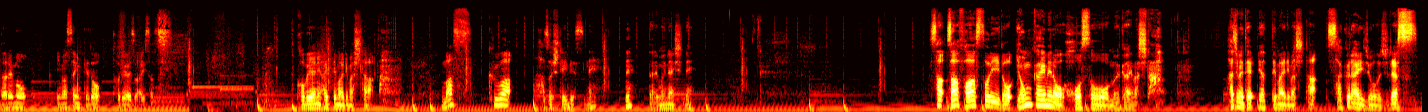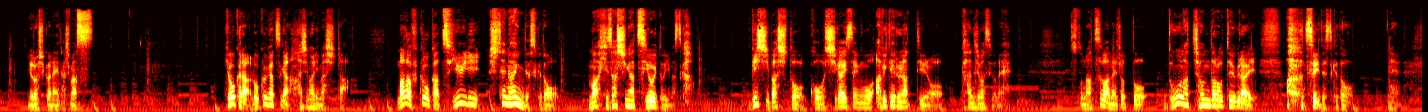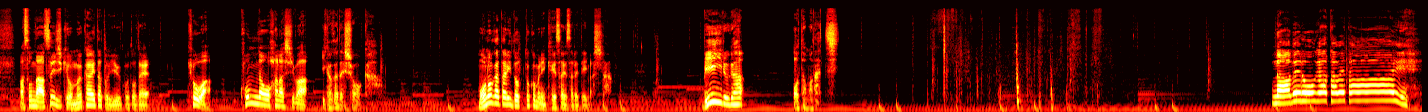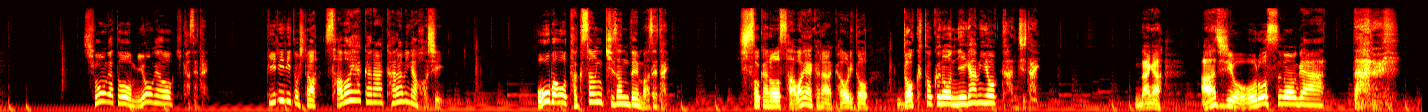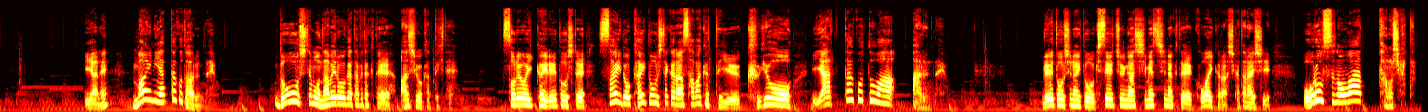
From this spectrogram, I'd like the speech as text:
誰もいませんけどとりあえず挨拶。小部屋に入ってまいりました。マスクは外していいですね。ね誰もいないしね。さあザ・ファーストリード4回目の放送を迎えました。初めてやってまいりました桜井ジョージです。よろしくお願いいたします。今日から6月が始まりました。まだ福岡梅雨入りしてないんですけどまあ日差しが強いと言いますか。ビシバシとこう紫外線を浴びてるなっていうのを感じますよね。ちょっと夏はねちょっとどうなっちゃうんだろうというぐらい暑いですけど。ね。まあ、そんな暑い時期を迎えたということで今日はこんなお話はいかがでしょうか。物語 .com に掲載されていました。ビールがお友達。なめろうが食べたい。生姜とみょうがを効かせたい。ピリリとした爽やかな辛みが欲しい。大葉をたくさん刻んで混ぜたい。しそかの爽やかな香りと独特の苦みを感じたい。だがアジをおろすのがだるい。いやね前にやったことあるんだよ。どうしてもなめろうが食べたくてアジを買ってきて。それを一回冷凍して再度解凍してからさばくっていう苦行をやったことはあるんだよ。冷凍しないと寄生虫が死滅しなくて怖いから仕方ないしおろすのは楽しかった。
